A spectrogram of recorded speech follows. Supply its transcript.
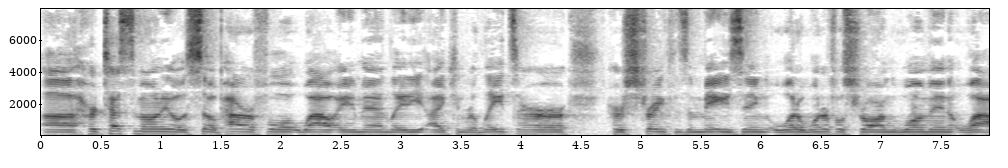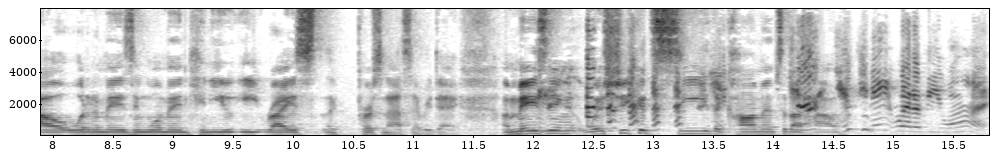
Uh, her testimonial is so powerful. Wow, amen, lady. I can relate to her. Her strength is amazing. What a wonderful, strong woman. Wow, what an amazing woman. Can you eat rice? The person asks every day. Amazing. Wish she could see the comments about sure, how. You can eat whatever you want.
